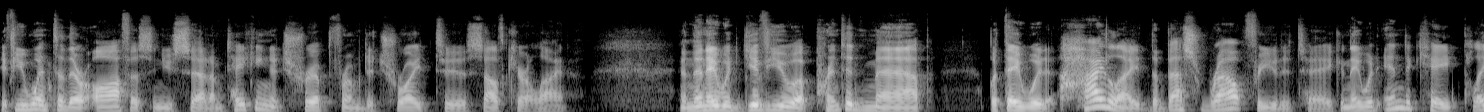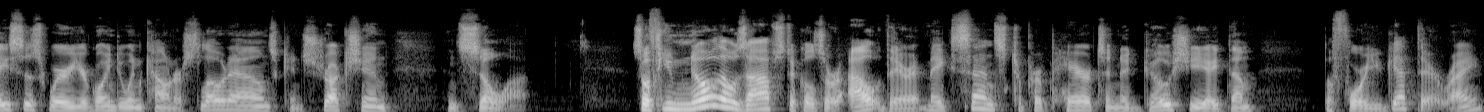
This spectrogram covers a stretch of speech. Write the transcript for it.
if you went to their office and you said, I'm taking a trip from Detroit to South Carolina. And then they would give you a printed map, but they would highlight the best route for you to take and they would indicate places where you're going to encounter slowdowns, construction, and so on. So if you know those obstacles are out there, it makes sense to prepare to negotiate them before you get there, right?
